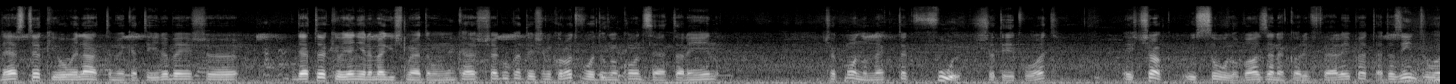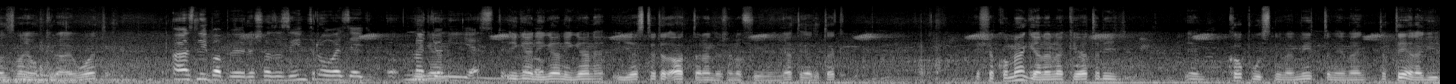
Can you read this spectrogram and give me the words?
De ez tök jó, hogy láttam őket élőben, és de tök jó, hogy ennyire megismertem a munkásságukat, és amikor ott voltunk a koncert elején, csak mondom nektek, full sötét volt, és csak úgy szólóban a zenekari fellépett, hát az intro az nagyon király volt, Az libabőrös, az az intro, ez egy nagyon ijesztő. Igen, dolog. igen, igen, ijesztő, tehát adta rendesen a feelinget, értetek. És akkor megjelennek érted így ilyen kapuszni, meg mit tudom én, meg, tehát tényleg így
